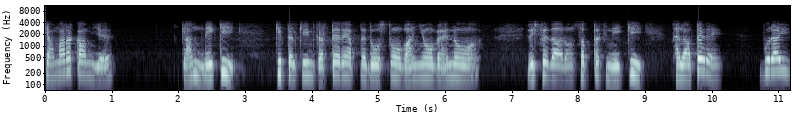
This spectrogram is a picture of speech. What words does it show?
कि हमारा काम यह है कि हम नेकी की तलकीन करते रहें अपने दोस्तों, भाइयों, बहनों, रिश्तेदारों, सब तक नेकी फैलाते रहें। बुराई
